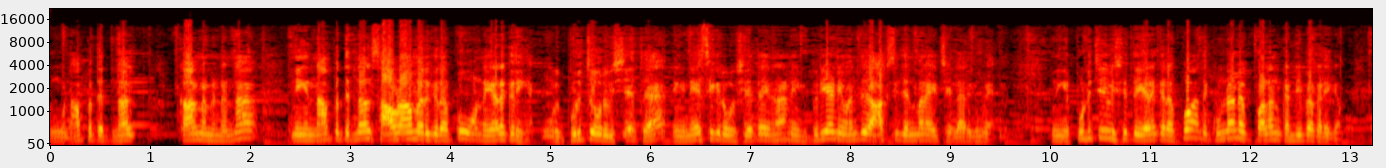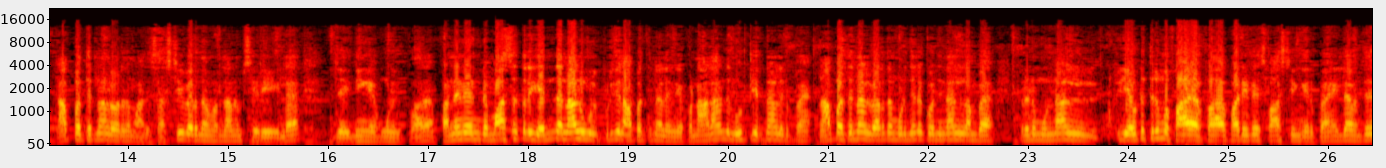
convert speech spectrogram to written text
உங்க நாற்பத்தெட்டு நாள் காரணம் என்னன்னா நீங்க நாற்பத்தெட்டு நாள் சாப்பிடாம இருக்கிறப்போ உன்னை இறக்குறீங்க. உங்களுக்கு பிடிச்ச ஒரு விஷயத்த நீங்க நேசிக்கிற ஒரு விஷயத்த ஏன்னா நீங்க பிரியாணி வந்து ஆக்சிஜன் மாதிரி ஆயிடுச்சு எல்லாருக்குமே. நீங்க பிடிச்ச விஷயத்த இறக்குறப்போ அதுக்கு உண்டான பலன் கண்டிப்பா கிடைக்கும். நாற்பத்தெட்டு நாள் விரதம்? அது சஷ்டி விரதம் இருந்தாலும் சரி இல்ல ஜெ- நீங்க உங்களுக்கு ப- பன்னிரெண்டு மாசத்துல எந்த நாள் உங்களுக்கு பிடிச்ச நாற்பத்தி நாள் இப்ப நான் வந்து நூத்தி எட்டு நாள் இருப்பேன். நாற்பத்தி நாள் விரதம் முடிஞ்சா கொஞ்ச நாள் நம்ம ரெண்டு மூணு நாள் ஃப்ரீயா விட்டு திரும்ப ஃபார்ட்டி டேஸ் ஃபாஸ்டிங் இருப்பேன். இல்ல வந்து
